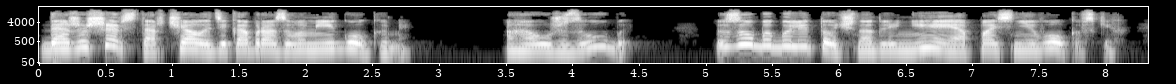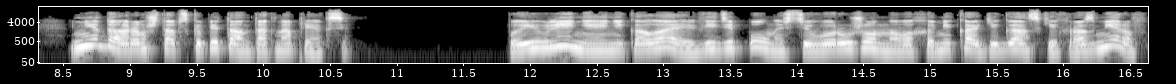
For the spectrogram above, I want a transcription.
Даже шерсть торчала дикобразовыми иголками. А уж зубы... Зубы были точно длиннее и опаснее волковских. Недаром штабс-капитан так напрягся. Появление Николая в виде полностью вооруженного хомяка гигантских размеров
